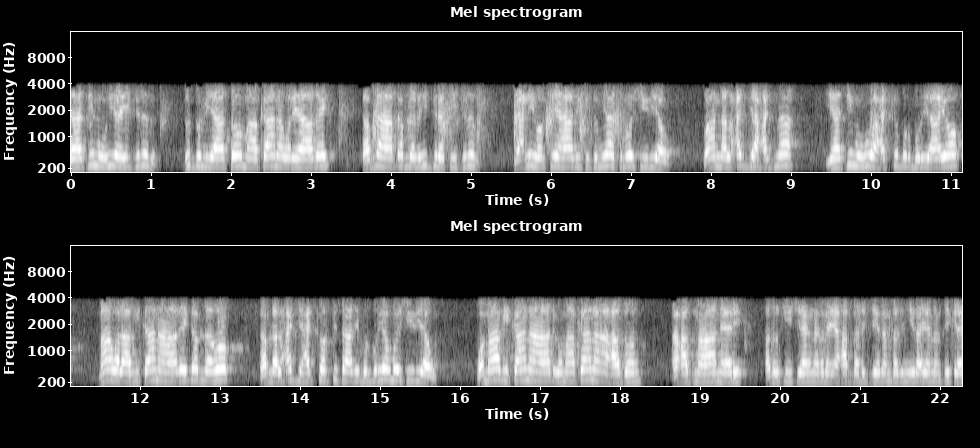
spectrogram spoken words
tahdimu hiya hijrada dudumiyaaso ma kana wali haaday qablaha qabla alhijrati hijrada yani horti haadi dudumyaasa mooshiidiya waana alxaja xajna yahdimu huwa xajka burburiyaayo ma walaagi kana haaday qablahu qabla alxaji xajka hortisaadi burburiya mooshiidiya wamaagi kana haadi wama kana axadun axad mahaneeri hadalkii sheeg nagda axaba lijeelan badin ilayanantike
